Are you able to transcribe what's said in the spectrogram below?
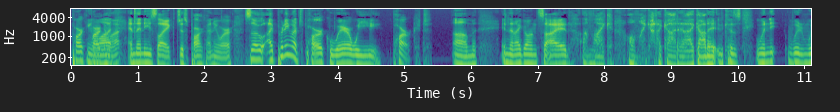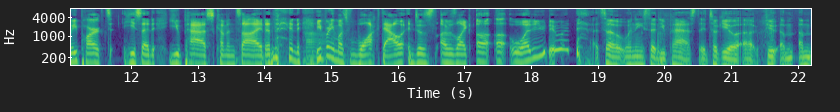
parking, parking lot, lot. and then he's like, just park anywhere. So I pretty much park where we parked. Um, and then I go inside. I'm like, oh my god, I got it, I got it. Because when when we parked, he said, "You pass, come inside," and then he pretty Ah. much walked out and just. I was like, uh, uh, what are you doing? so when he said you passed, it took you a, few a, a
